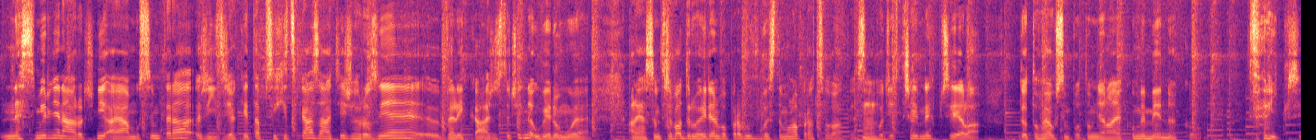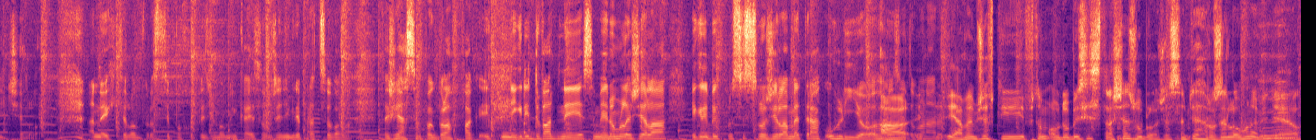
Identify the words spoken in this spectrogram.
nesmírně náročné a já musím teda říct, jak je ta psychická zátěž hrozně veliká, že se to člověk neuvědomuje. Ale já jsem třeba druhý den opravdu vůbec nemohla pracovat. Já jsem hmm. po těch třech dnech přijela. Do toho já už jsem potom měla jako miminko který křičelo a nechtělo prostě pochopit, že maminka je samozřejmě někde pracovala. Takže já jsem pak byla fakt i někdy dva dny, jsem jenom ležela, jak kdybych prostě složila metrák uhlí, jo. A já vím, že v, tý, v tom období si strašně zhubla, že jsem tě hrozně dlouho neviděl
